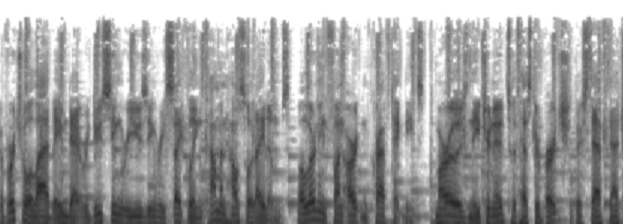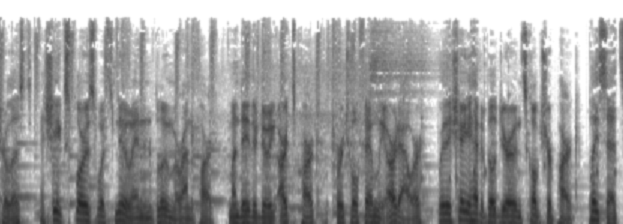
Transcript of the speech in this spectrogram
a virtual lab aimed at reducing, reusing, recycling common household items while learning fun art and craft techniques. Tomorrow is Nature Notes with Hester Birch, their staff naturalist, as she explores what's new and in bloom around the park. Monday they're doing Arts Park, virtual family art hour, where they show you how to build your own sculpture park, playsets,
